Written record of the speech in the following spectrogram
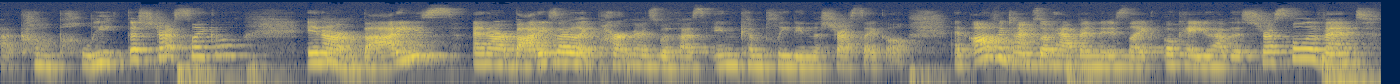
uh, complete the stress cycle in our hmm. bodies and our bodies are like partners with us in completing the stress cycle and oftentimes what happened is like okay you have this stressful event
